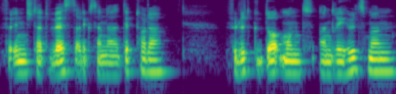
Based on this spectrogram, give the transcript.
Für Innenstadt West Alexander Deptoller. Für Lütke Dortmund André Hülsmann.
